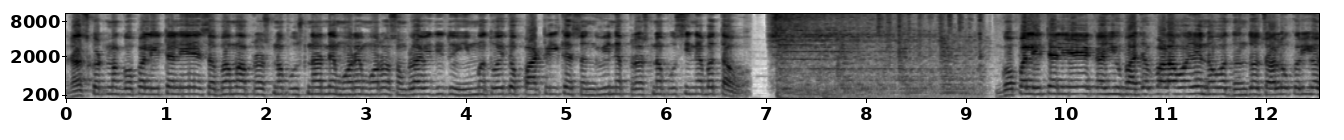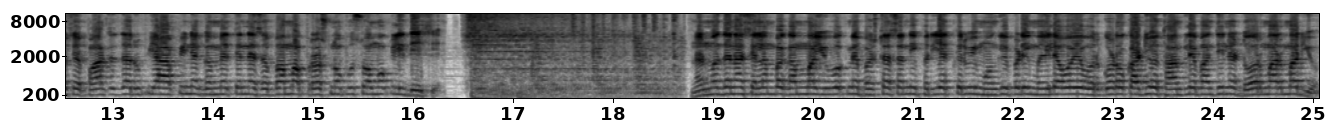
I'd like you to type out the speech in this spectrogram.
રાજકોટમાં ગોપાલ ઇટાલીએ સભામાં પ્રશ્ન પૂછનારને મોરે મોરો સંભળાવી દીધું. હિંમત હોય તો પાટીલ કે સંઘવીને પ્રશ્ન પૂછીને બતાવો. ગોપાલ ઇટાલીએ કહ્યું, ભાજપવાળાઓએ નવો ધંધો ચાલુ કર્યો છે. પાંચ હજાર રૂપિયા આપીને ગમે તેને સભામાં પ્રશ્નો પૂછવા મોકલી દેશે નર્મદાના સેલંબા ગામમાં યુવકને ભ્રષ્ટાચારની ફરિયાદ કરવી મોંઘી પડી. મહિલાઓએ વરઘોડો કાઢ્યો. થાંભલે બાંધીને ઢોર માર માર્યો.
